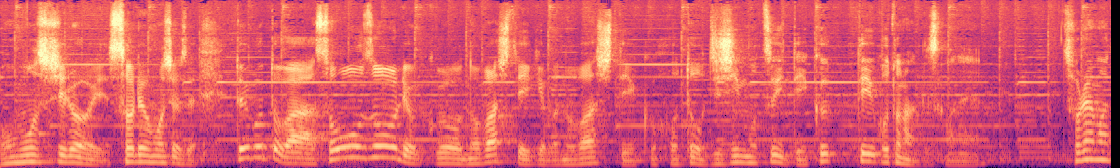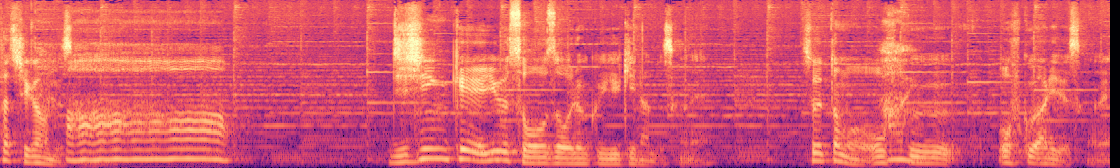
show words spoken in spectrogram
面白いそれ面白いですね。ということは想像力を伸ばしていけば伸ばしていくほど自信もついていくっていうことなんですかね。それはまた違うんですか、あ自信経由想像力行きなんですかね。それとも往復、往復ありですかね。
